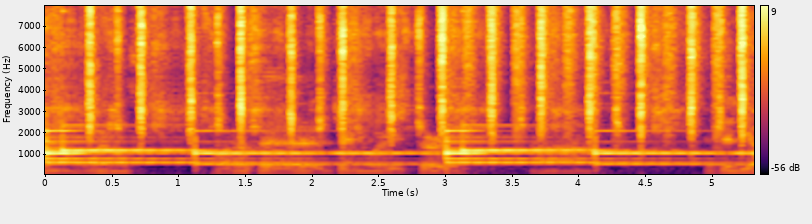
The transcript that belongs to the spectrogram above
Uh, what else? What is? January 3rd uh, ah, es el día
